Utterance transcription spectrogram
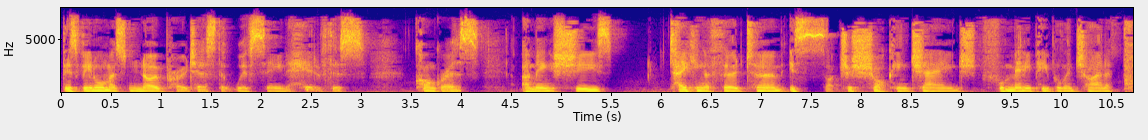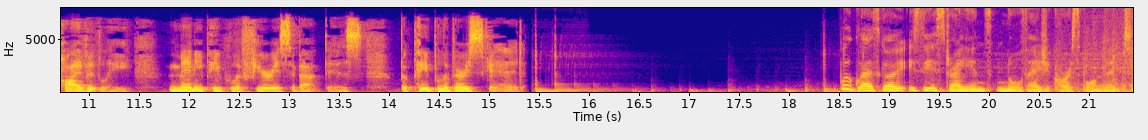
there's been almost no protest that we've seen ahead of this Congress. I mean, Xi's taking a third term is such a shocking change for many people in China. Privately, many people are furious about this, but people are very scared. Will Glasgow is the Australian's North Asia correspondent.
